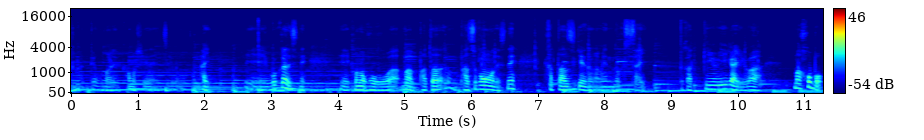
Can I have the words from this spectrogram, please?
とかって思われるかもしれないんですけども。はい、えー、僕はですねこの方法は、まあ、パタパソコンをですね片付けるのがめんどくさいとかっていう以外は、まあ、ほぼ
